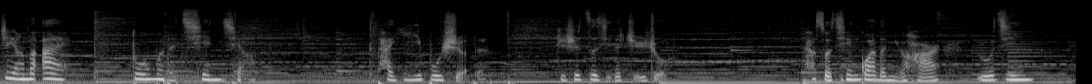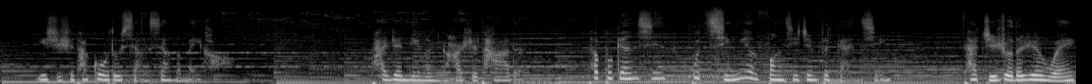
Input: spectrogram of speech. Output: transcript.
这样的爱，多么的牵强。他依依不舍的，只是自己的执着。他所牵挂的女孩，如今，也只是他过度想象的美好。他认定了女孩是他的，他不甘心、不情愿放弃这份感情。他执着的认为，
